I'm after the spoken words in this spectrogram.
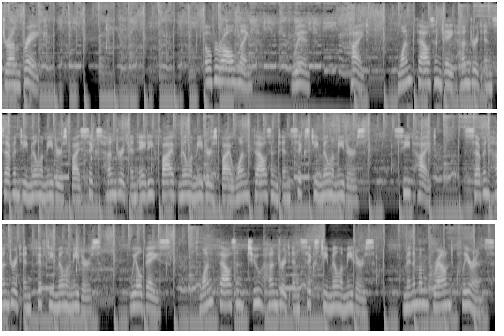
drum brake. Overall length, width, height, 1870 mm by 685 mm by 1060 mm, seat height, 750 mm, wheelbase, 1260 mm, minimum ground clearance,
